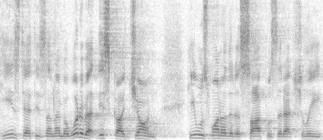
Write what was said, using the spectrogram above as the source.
his death is unknown. But what about this guy, John? He was one of the disciples that actually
